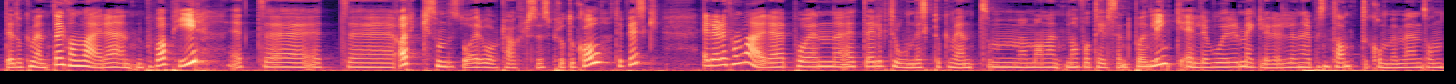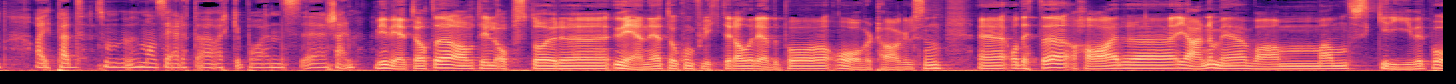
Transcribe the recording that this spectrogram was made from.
Det dokumentet kan være enten på papir, et, eh, et eh, ark som det står overtakelsesprotokoll, typisk, eller det kan være på en, et elektronisk dokument som man enten har fått tilsendt på en link, eller hvor megler eller en representant kommer med en sånn iPad, som man ser dette arket på en eh, skjerm. Vi vet jo at det av og til oppstår uenighet og konflikter allerede på overtagelsen. Og dette har gjerne med hva man skriver på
